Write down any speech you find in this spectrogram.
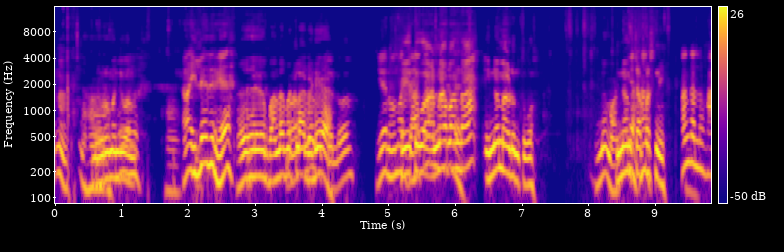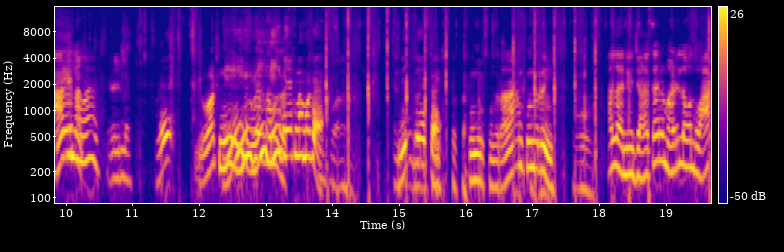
ಏನ? ಮೂರು ಮಂದಿ ಒಂದ್ ಹಾ ಇಲ್ಲೇ ಇದ್ರಿ ಬಂದ ಬಿಟ್ಲ ಗಡಿ ಏನು ಮತ್ತೆ ತಗೋ ಅಣ್ಣ ಬಂದ ಇನ್ನೊಮ್ಮೆ ಮಾಡು ತಗೋ. ಇನ್ನೂ ಮಾಡಿ ಇನ್ನೊಮ್ಮೆ ಚಪ್ಪಸ್ನಿ ಹಂಗಲ್ಲ ಹಾಡಿಲ್ಲ ಇಲ್ಲ. ನೀ ನೀ ನೀ. ಬೇಕು ನಮಗ. ನೀ ಬೇಕ? ಕುಂದ್ರ ಕುಂದ್ರ ಆರಾಮ್ ಕುಂದ್ರ. ನೀ ಅಲ್ಲ ನೀವು ಜಳಕಾರ ಮಾಡಿಲ್ಲ ಒಂದ್ ವಾರ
